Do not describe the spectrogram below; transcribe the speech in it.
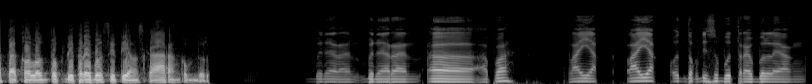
rata kalau untuk di treble City yang sekarang menurut beneran beneran eh apa layak layak untuk disebut treble yang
